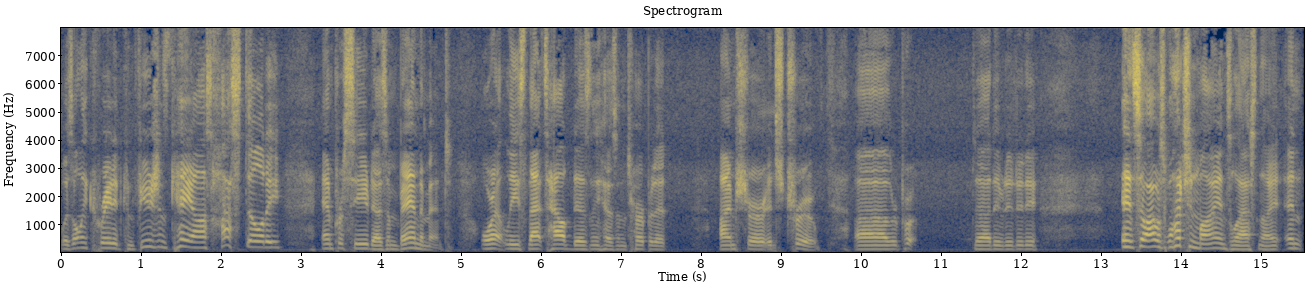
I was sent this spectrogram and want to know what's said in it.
was only created confusion, chaos, hostility, and perceived as abandonment. Or at least that's how Disney has interpreted. I'm sure it's true. Uh, the report. Uh. And so I was watching Mayans last night, and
